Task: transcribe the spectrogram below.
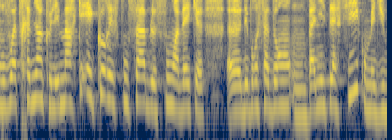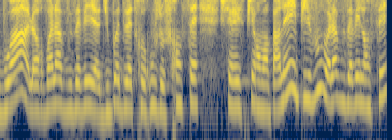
On voit très bien que les marques éco-responsables sont avec euh, des brosses à dents. On bannit le plastique, on met du bois. Alors voilà, vous avez euh, du bois de hêtre rouge français chez Respire, on va en parler. Et puis vous, voilà, vous avez lancé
